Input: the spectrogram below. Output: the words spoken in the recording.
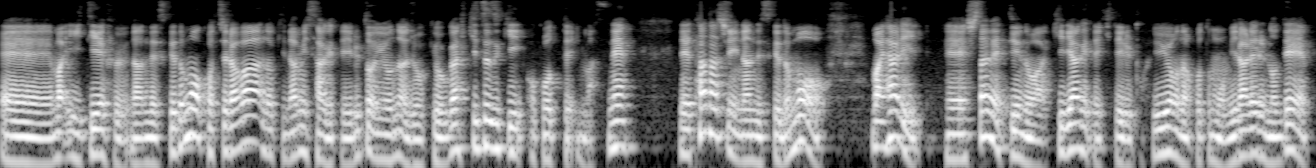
えーまあ、ETF なんですけども、こちらは軒並み下げているというような状況が引き続き起こっていますね。でただしなんですけども、まあ、やはり、えー、下値っていうのは切り上げてきているというようなことも見られるので、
